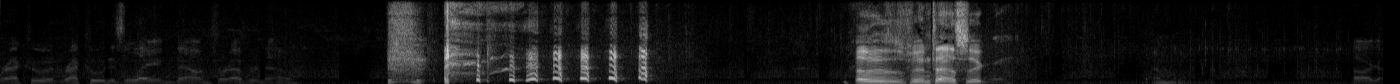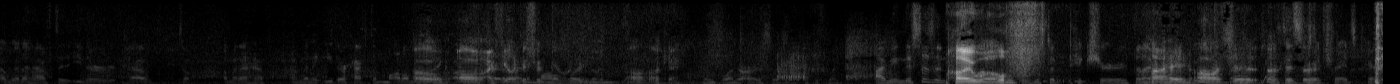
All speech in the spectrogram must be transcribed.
Raccoon, Raccoon is laying down forever now. Oh, this is fantastic. Uh, I'm gonna have to either have to, I'm gonna have I'm gonna either have to model my Oh, leg oh, on I the feel like I and should be model looking. it in- Oh, okay. in Blender Artist would work if you could. I mean, this isn't. Hi, Wolf. This is just a picture that I. Hi. Oh, shit. it. Okay, It's sorry. a transparent.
